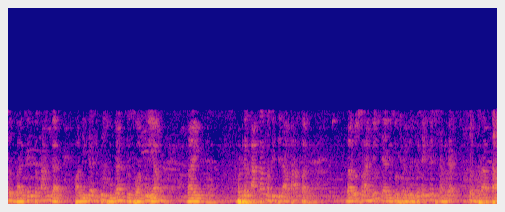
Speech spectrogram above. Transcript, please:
sebagai tetangga, paling nggak itu sudah sesuatu yang baik. Berdekatan masih tidak apa-apa. Baru selanjutnya di survei berikutnya kita bisa melihat seberapa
